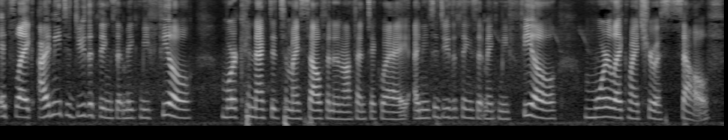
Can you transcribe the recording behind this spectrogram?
It's like, I need to do the things that make me feel more connected to myself in an authentic way. I need to do the things that make me feel more like my truest self.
